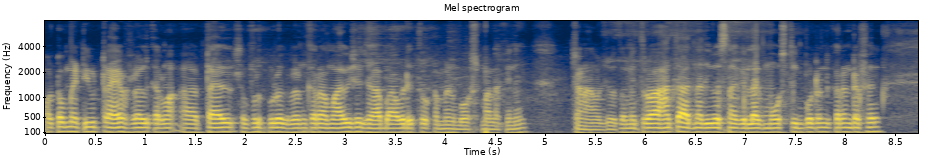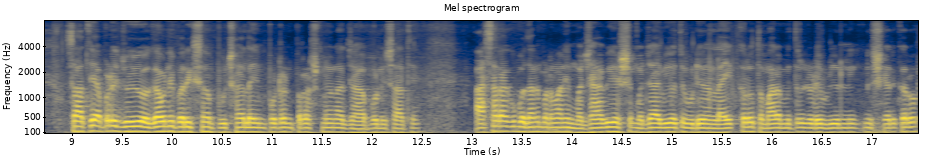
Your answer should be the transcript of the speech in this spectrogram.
ઓટોમેટિવ ટ્રાયલ રન કરવા ટ્રાયલ સફળપૂર્વક રન કરવામાં આવી છે? જવાબ આવડે તો કમેન્ટ બોક્સમાં લખીને જણાવજો. તો મિત્રો, આ હતા આજના દિવસના કેટલાક મોસ્ટ ઇમ્પોર્ટન્ટ કરંટ અફેર સાથે આપણે જોયું, અગાઉની પરીક્ષામાં પૂછાયેલા ઇમ્પોર્ટન્ટ પ્રશ્નોના જવાબોની સાથે આશા રાખું બધાને ભણવાની મજા આવી હશે. મજા આવી હોય તો વિડીયોને લાઇક કરો, તમારા મિત્રો જોડે વીડિયો લિંકને શેર કરો.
